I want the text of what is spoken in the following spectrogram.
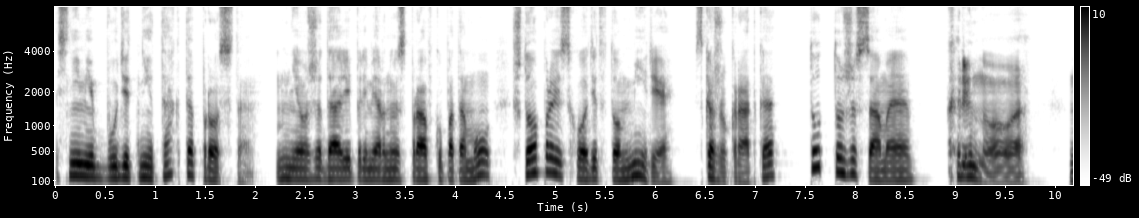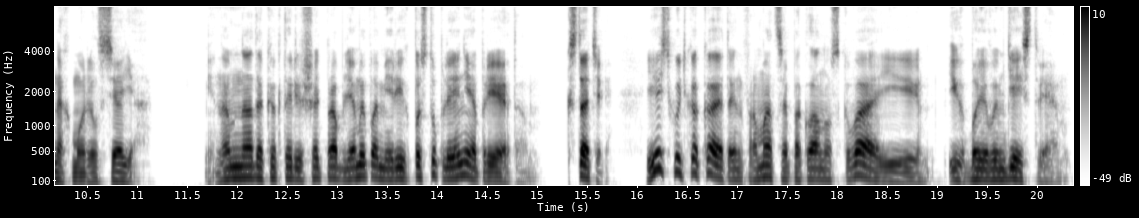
с ними будет не так-то просто. Мне уже дали примерную справку по тому, что происходит в том мире. Скажу кратко, тут то же самое. Хреново, нахмурился я. И нам надо как-то решать проблемы по мере их поступления при этом. Кстати, есть хоть какая-то информация по клану Сква и их боевым действиям?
